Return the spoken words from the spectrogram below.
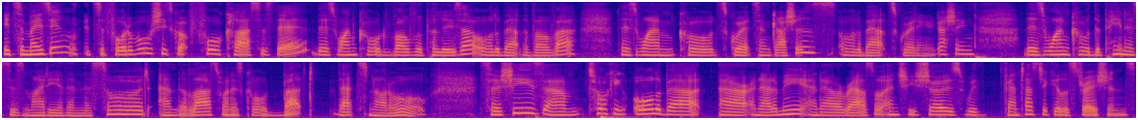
it's amazing. It's affordable. She's got four classes there. There's one called Vulva Palooza, all about the vulva. There's one called Squirts and Gushes, all about squirting and gushing. There's one called The Penis is Mightier Than the Sword. And the last one is called But That's Not All. So she's um, talking all about our anatomy and our arousal, and she shows with fantastic illustrations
